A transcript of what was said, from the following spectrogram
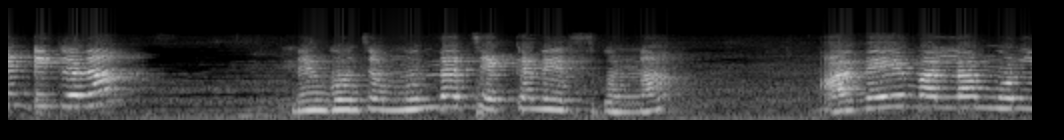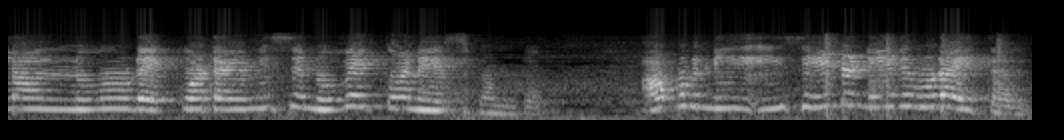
ఏంటి కదా నేను కొంచెం ముందు చెక్క నేర్చుకున్నా. అవే మళ్ళా ముళ్ళ నువ్వు కూడా ఎక్కువ టైం ఇస్తే నువ్వు ఎక్కువ నేర్చుకుంటావు. అప్పుడు నీ ఈ సీటు నీది కూడా అవుతుంది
